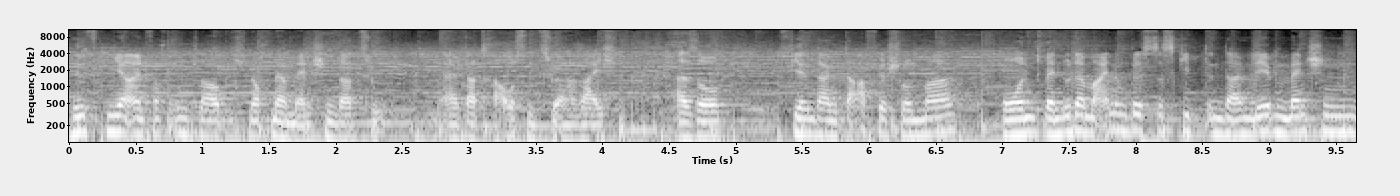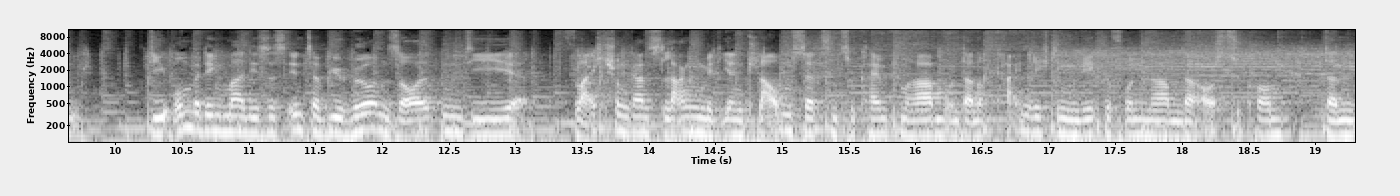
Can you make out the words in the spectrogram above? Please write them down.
hilft mir einfach unglaublich, noch mehr Menschen dazu, äh, da draußen zu erreichen. Also vielen Dank dafür schon mal. Und wenn du der Meinung bist, es gibt in deinem Leben Menschen, die unbedingt mal dieses Interview hören sollten, die vielleicht schon ganz lang mit ihren Glaubenssätzen zu kämpfen haben und da noch keinen richtigen Weg gefunden haben, da rauszukommen, dann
